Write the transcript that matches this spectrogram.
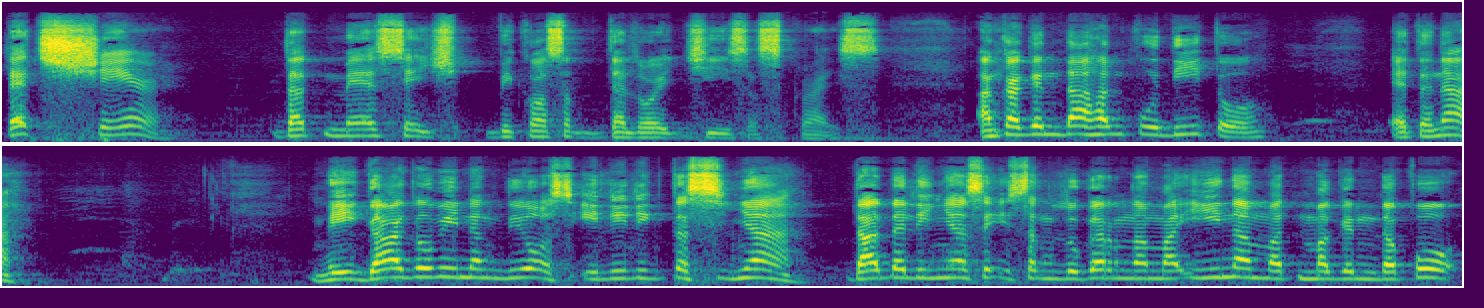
Let's share that message because of the Lord Jesus Christ. Ang kagandahan po dito, eto na. May gagawin ng Diyos, ililigtas niya, dadali niya sa isang lugar na mainam at maganda po.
